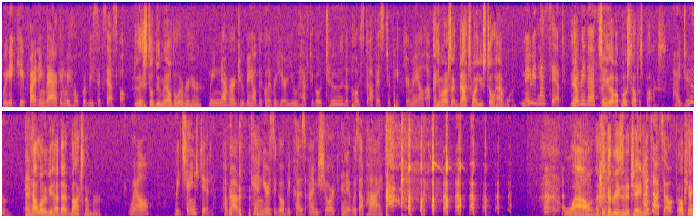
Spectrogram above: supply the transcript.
We keep fighting back, and we hope we'll be successful. Do they still do mail delivery here? We never do mail delivery here. You have to go to the post office to pick your mail up. And you want to say that's why you still have one? Maybe that's it. Yep. Maybe that's so it. you have a post office box. I do. And how long have you had that box number? Well, we changed it about 10 years ago because I'm short and it was up high. Wow, that's a good reason to change it. I thought so. Okay,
